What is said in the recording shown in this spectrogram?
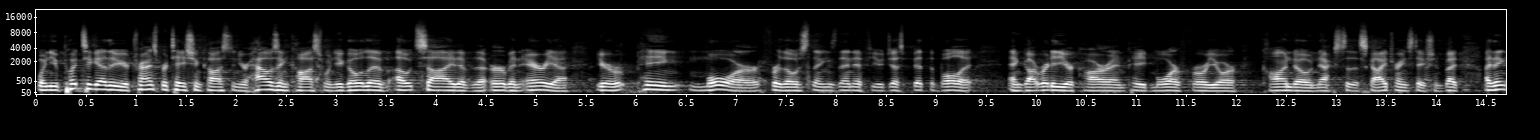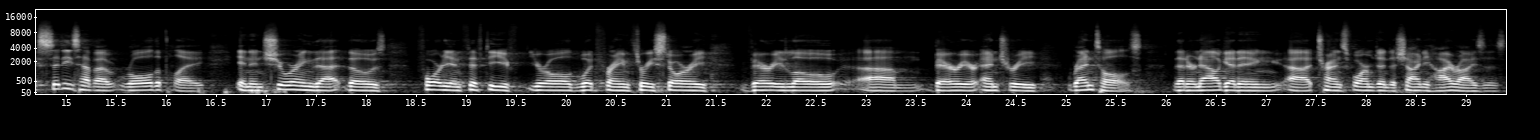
when you put together your transportation cost and your housing cost, when you go live outside of the urban area, you're paying more for those things than if you just bit the bullet and got rid of your car and paid more for your condo next to the SkyTrain station. But I think cities have a role to play in ensuring that those 40 and 50 year old wood frame, three story, very low um, barrier entry rentals that are now getting uh, transformed into shiny high rises,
